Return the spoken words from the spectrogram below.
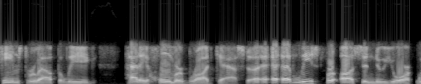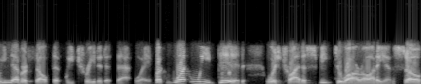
teams throughout the league had a homer broadcast. Uh, at least for us in New York, we never felt that we treated it that way. But what we did was try to speak to our audience. So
